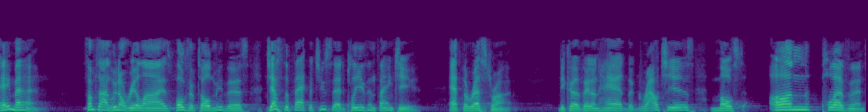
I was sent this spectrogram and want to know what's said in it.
Amen. Sometimes we don't realize, folks have told me this, just the fact that you said please and thank you at the restaurant because they done had the grouchiest, most unpleasant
